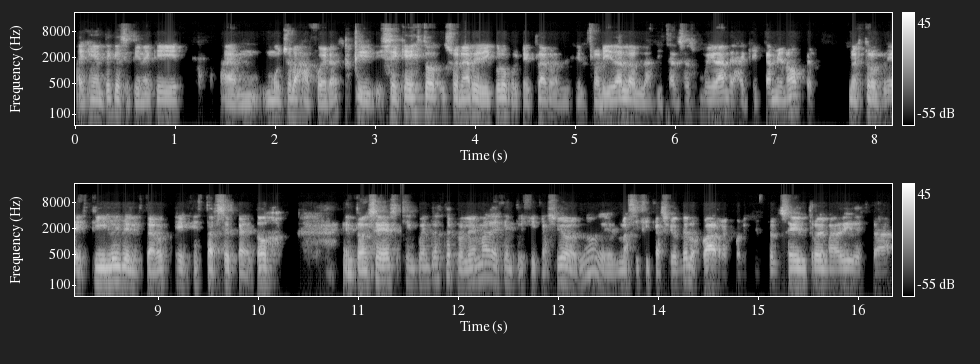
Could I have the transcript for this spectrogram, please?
hay, gente que se tiene que ir mucho a las afueras. Y, sé que esto suena ridículo porque, claro, en, Florida las, distancias son muy grandes, aquí en cambio no, pero nuestro estilo y bienestar es estar cerca de todo. Entonces, se encuentra este problema de gentrificación, ¿no? de masificación de los barrios. Por ejemplo, el centro de Madrid está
